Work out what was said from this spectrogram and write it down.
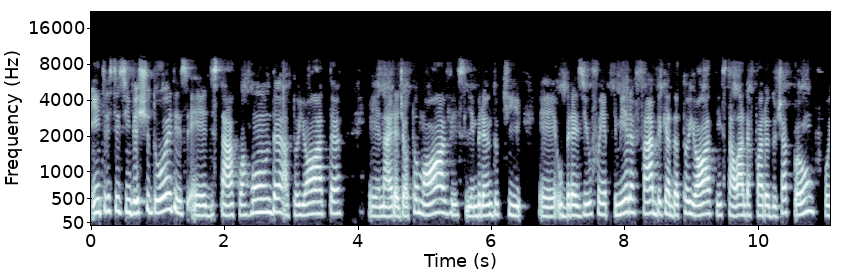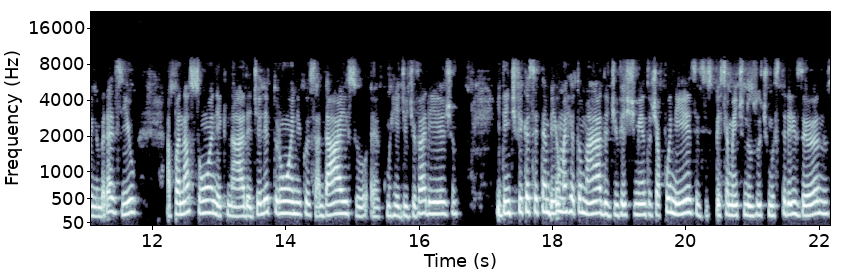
Entre esses investidores, é, destaco a Honda, a Toyota, é, na área de automóveis, lembrando que é, o Brasil foi a primeira fábrica da Toyota instalada fora do Japão, foi no Brasil, a Panasonic na área de eletrônicos, a Daiso é, com rede de varejo. Identifica-se também uma retomada de investimentos japoneses, especialmente nos últimos três anos.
